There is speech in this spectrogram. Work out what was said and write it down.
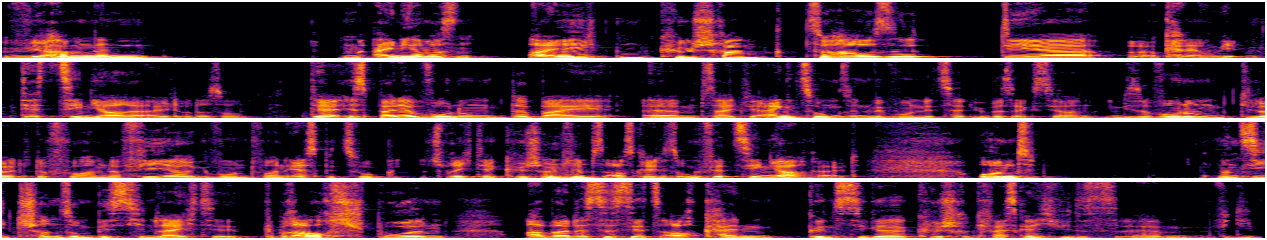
wir haben einen einigermaßen alten Kühlschrank zu Hause, der, keine Ahnung, der ist zehn Jahre alt oder so. Der ist bei der Wohnung dabei, ähm, seit wir eingezogen sind. Wir wohnen jetzt seit über sechs Jahren in dieser Wohnung. Die Leute davor haben da vier Jahre gewohnt, waren Erstbezug, sprich der Kühlschrank mhm. ausgerechnet ist ungefähr zehn Jahre alt. Und man sieht schon so ein bisschen leichte Gebrauchsspuren, aber das ist jetzt auch kein günstiger Kühlschrank. Ich weiß gar nicht, wie, das, ähm, wie die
